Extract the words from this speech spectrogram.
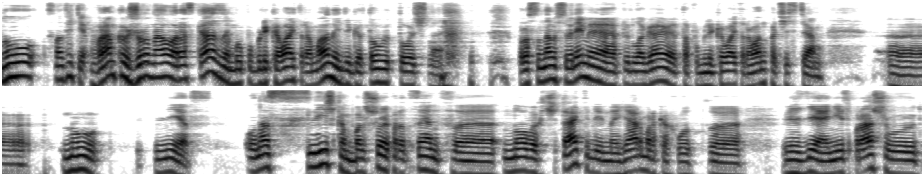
Ну, смотрите, в рамках журнала рассказы мы публиковать романы не готовы точно. Просто нам все время предлагают опубликовать роман по частям. Э, ну, нет. У нас слишком большой процент э, новых читателей на ярмарках. Вот э, везде. Они спрашивают,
